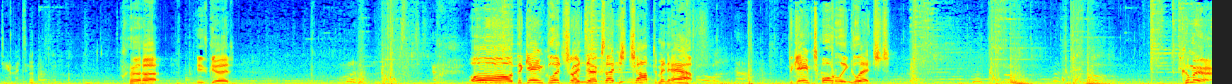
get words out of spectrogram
Damn it. He's good. Oh, the game glitched right there because I just chopped him in half. The game totally glitched. Come here.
